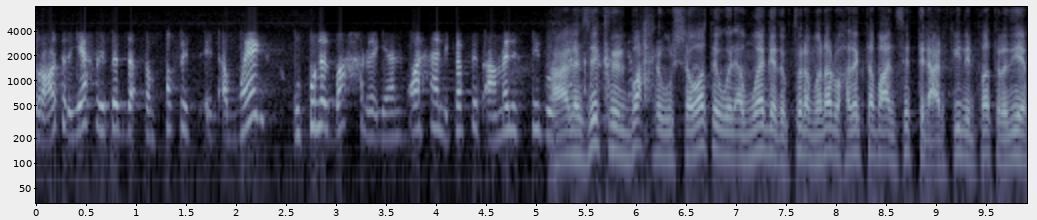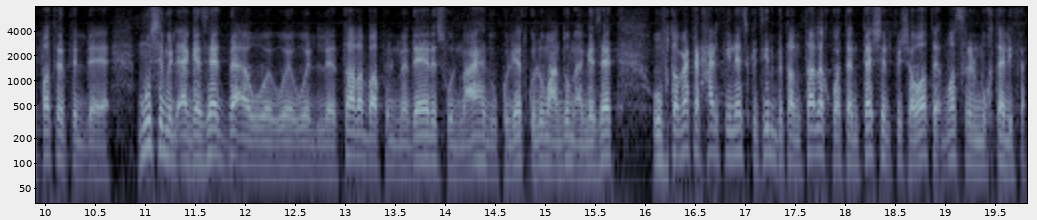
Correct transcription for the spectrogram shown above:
سرعات الرياح وتبدأ تنخفض الأمواج ويكون البحر يعني مؤهل لكافة أعمال الصيد على ذكر البحر والشواطئ والأمواج يا دكتورة منار وحضرتك طبعا ست العارفين الفترة دي هي فترة موسم الأجازات بقى والطلبة في المدارس والمعاهد والكليات كلهم عندهم أجازات. وبطبيعة الحال في ناس كتير بتنطلق وتنتشر في شواطئ مصر المختلفة.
